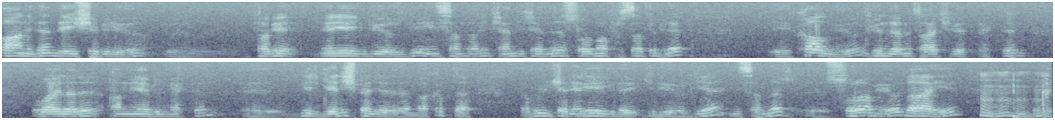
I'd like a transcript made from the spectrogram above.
aniden değişebiliyor. Ee, tabii nereye gidiyoruz diye insanların kendi kendine sorma fırsatı bile e, kalmıyor. Gündemi takip etmekten, olayları anlayabilmekten e, bir geniş pencereden bakıp da ya bu ülke nereye gidiyor diye insanlar e, soramıyor dahi. Hı hı hı.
